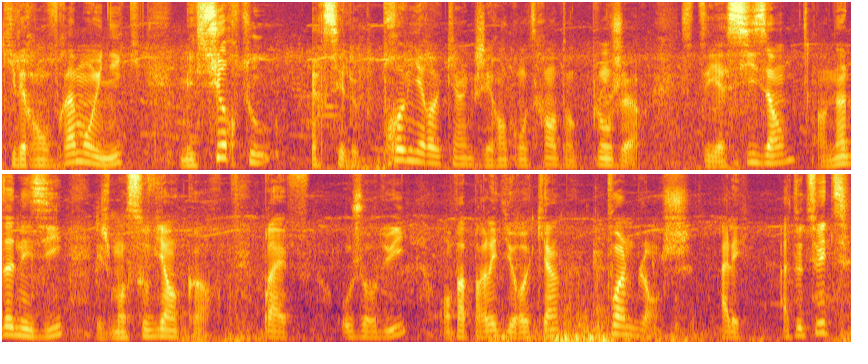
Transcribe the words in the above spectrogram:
qui le rend vraiment unique. Mais surtout, c'est le premier requin que j'ai rencontré en tant que plongeur. C'était il y a 6 ans, en Indonésie, et je m'en souviens encore. Bref, aujourd'hui, on va parler du requin pointe blanche. Allez, à tout de suite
